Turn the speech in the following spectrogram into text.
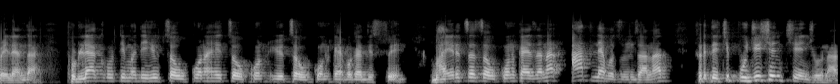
पहिल्यांदा पुढल्या आकृतीमध्ये हे चौकोन आहे. चौकोन हे चौकोन काय बघा दिसतोय. बाहेरचा चौकोन काय जाणार? आतल्या बाजून जाणार. तर त्याची पोझिशन चेंज होणार.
